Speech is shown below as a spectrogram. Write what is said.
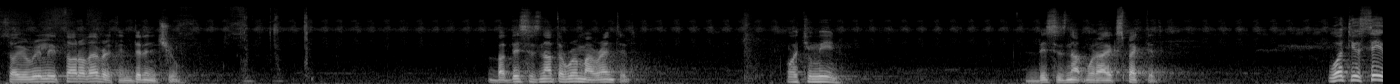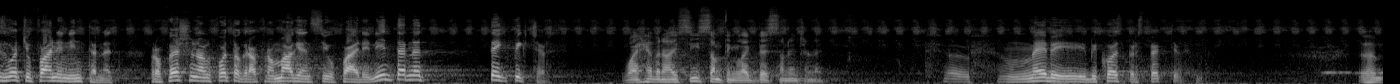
so you really thought of everything, didn't you? But this is not the room I rented. What do you mean? This is not what I expected. What you see is what you find in internet. Professional photograph from agency you find in internet, take pictures. Why haven't I seen something like this on internet? Uh, maybe because perspective. Um,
